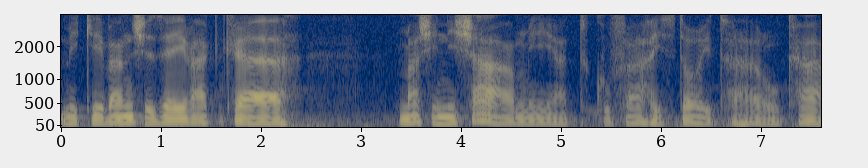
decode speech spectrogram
מכיוון שזה רק uh, מה שנשאר מהתקופה ההיסטורית הארוכה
